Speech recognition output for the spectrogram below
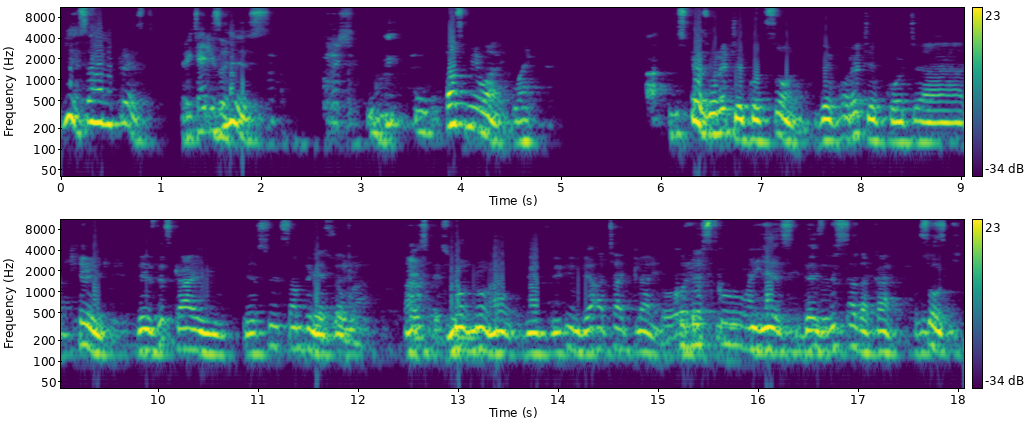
Yes, I'm impressed. Richarlison? Yes. Ask me why. Why? Uh, The Spurs already have got Son. They've already have got uh, Kane. There's this guy. There's something. Bissouma. Huh? Yes, No, no, no. The, the, in their attack line. Kolosko? Yes, there's this other guy. So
